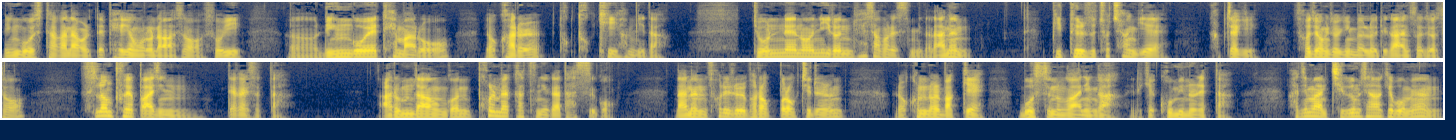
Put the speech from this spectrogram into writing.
링고 스타가 나올 때 배경으로 나와서 소위 어, 링고의 테마로 역할을 톡톡히 합니다. 존 레논이 이런 회상을 했습니다. 나는 비틀스 초창기에 갑자기 서정적인 멜로디가 안 써져서 슬럼프에 빠진 때가 있었다. 아름다운 건 폴 맥카트니가 다 쓰고 나는 소리를 버럭버럭 지르는 로큰롤밖에 못 쓰는 거 아닌가 이렇게 고민을 했다. 하지만 지금 생각해보면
